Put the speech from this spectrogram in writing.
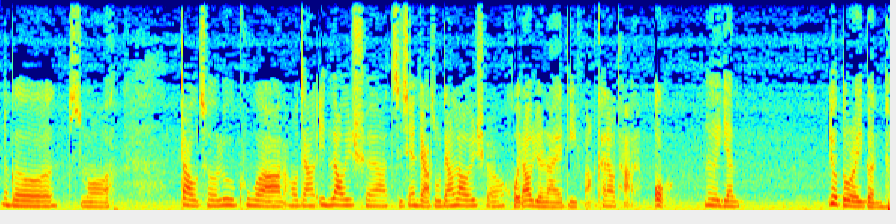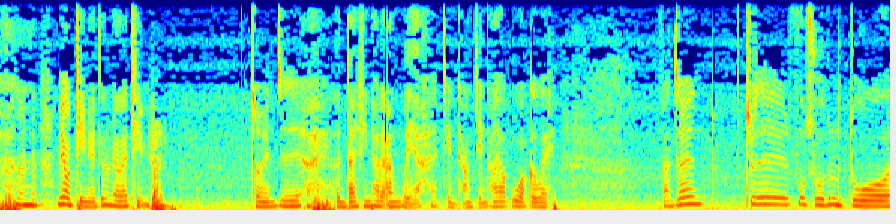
那个什么倒车入库啊，然后这样一绕一圈啊，直线加速这样绕一圈，回到原来的地方，看到他，哦，那个烟。又多了一根，没有停诶，真的没有在停。总而言之，唉，很担心他的安危啊，健康健康要顾啊，各位。反正就是付出了这么多，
